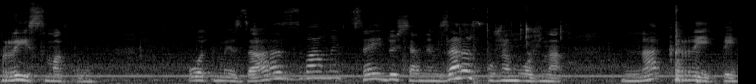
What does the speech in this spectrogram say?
присмаку. От ми зараз з вами це й досягнемо. Зараз уже можна накрити.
